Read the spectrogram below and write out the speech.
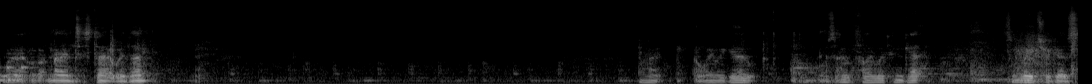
Right, we've got nine to start with then. Right, away we go. So hopefully we can get some re-triggers.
